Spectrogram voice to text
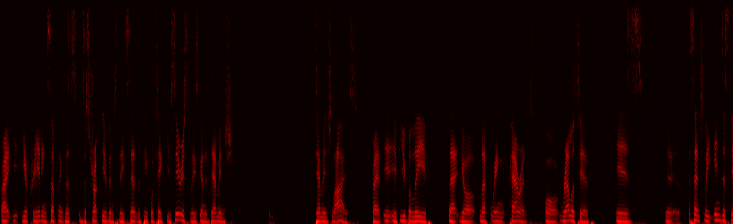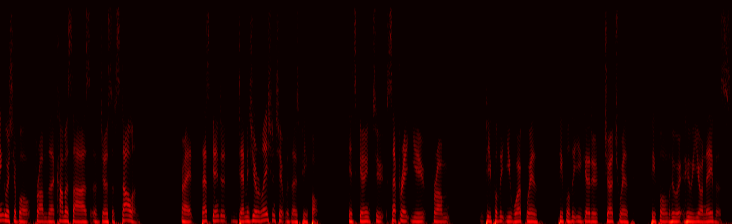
right? You're creating something that's destructive, and to the extent that people take you seriously, is going to damage damage lives, right? If you believe that your left wing parent or relative is uh, essentially indistinguishable from the commissars of Joseph Stalin, right? That's going to damage your relationship with those people. It's going to separate you from people that you work with, people that you go to church with, people who are, who are your neighbors,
